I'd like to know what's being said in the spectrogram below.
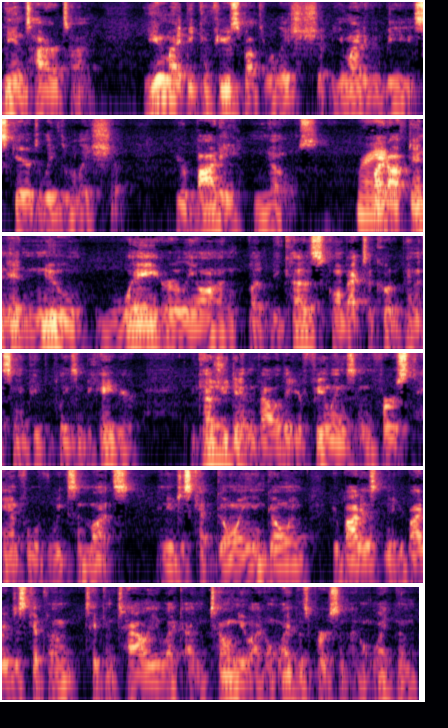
the entire time, you might be confused about the relationship. You might even be scared to leave the relationship. Your body knows. Right. Quite often, it knew way early on, but because going back to codependency and people pleasing behavior, because you didn't validate your feelings in the first handful of weeks and months, and you just kept going and going, your body is, your body just kept on taking tally. Like I'm telling you, I don't like this person. I don't like them,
